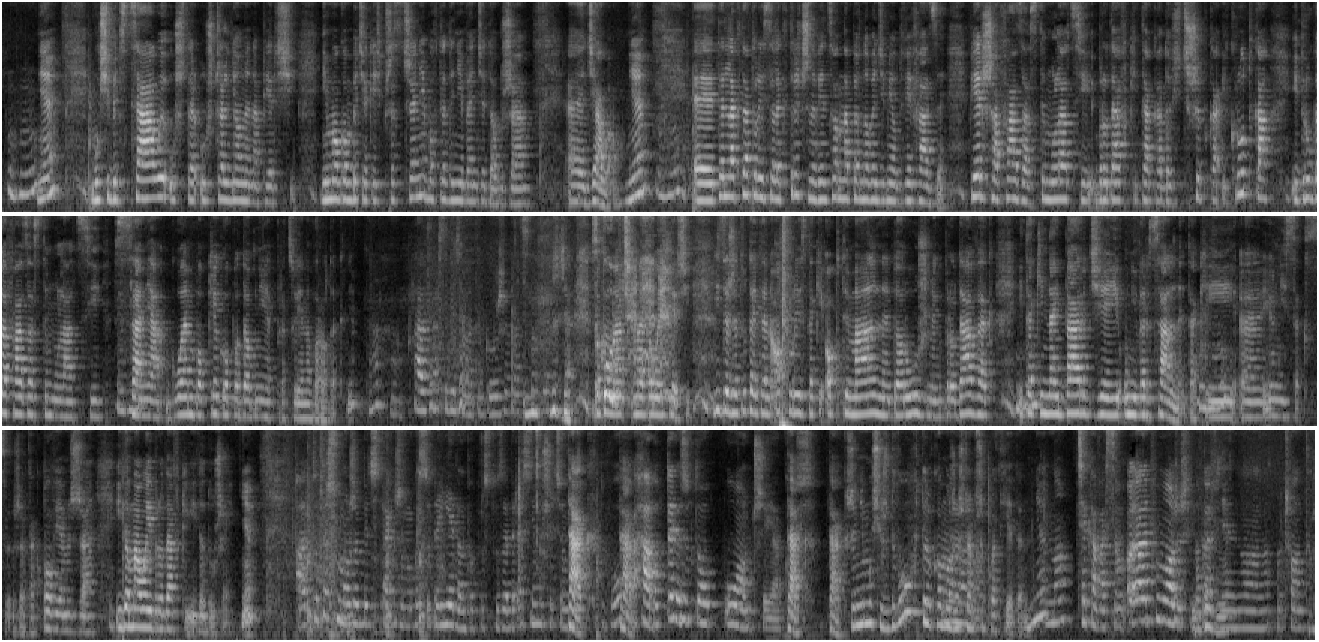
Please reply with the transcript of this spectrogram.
Nie? Musi być cały uszczelniony na piersi. Nie mogą być jakieś przestrzenie, bo wtedy nie będzie dobrze działał, nie? E, ten laktator jest elektryczny, więc on na pewno będzie miał dwie fazy. Pierwsza faza stymulacji brodawki taka dość szybka i krótka i druga faza stymulacji ssania głębokiego, podobnie jak pracuje noworodek, nie? Aha. Ale teraz nie będziemy tego używać. No jeszcze. Bo to na, na gołej piersi. Widzę, że tutaj ten otwór jest taki optymalny do różnych brodawek i taki najbardziej uniwersalny, taki e, unisex, że tak powiem, że i do małej brodawki, i do dużej, nie? Ale to też może być tak, że mogę sobie jeden po prostu zabierać, nie muszę ciągnąć Tak, dwóch. tak. Aha, bo tutaj, że to łączy jakoś. Tak, tak, że nie musisz dwóch, tylko No, możesz no, na no. przykład jeden, nie? No, ciekawa jestem, ale pomożesz mi No pewnie, pewnie. No, na początku.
